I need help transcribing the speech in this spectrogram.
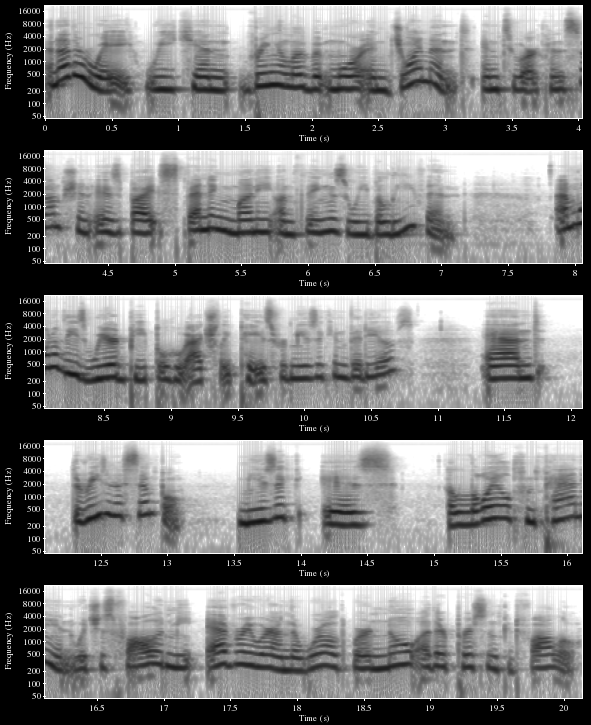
Another way we can bring a little bit more enjoyment into our consumption is by spending money on things we believe in. I'm one of these weird people who actually pays for music and videos, and the reason is simple music is a loyal companion which has followed me everywhere in the world where no other person could follow.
